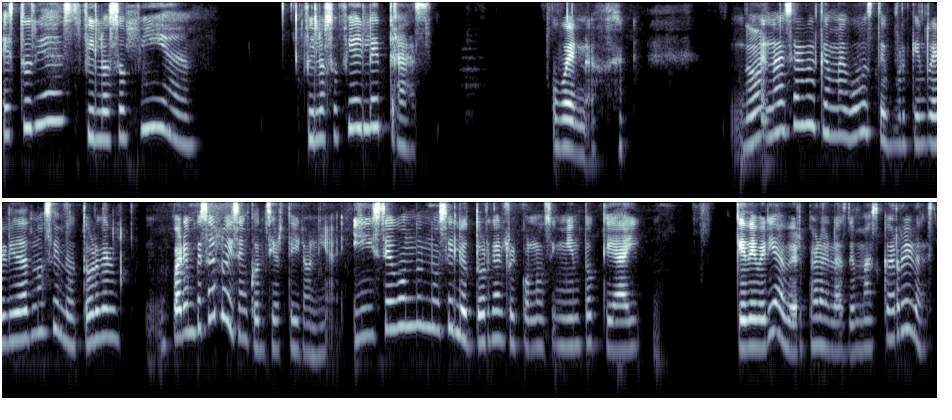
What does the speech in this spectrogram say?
estudias filosofía, filosofía y letras. Bueno, no, no es algo que me guste, porque en realidad no se le otorga el... Para empezar lo dicen con cierta ironía. Y segundo, no se le otorga el reconocimiento que hay, que debería haber para las demás carreras.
